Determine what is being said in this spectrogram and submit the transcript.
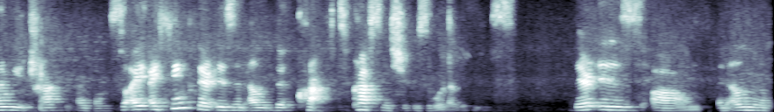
how do we attract the eyeballs so i i think there is an element craft craftsmanship is the word i would use there is um, an element of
